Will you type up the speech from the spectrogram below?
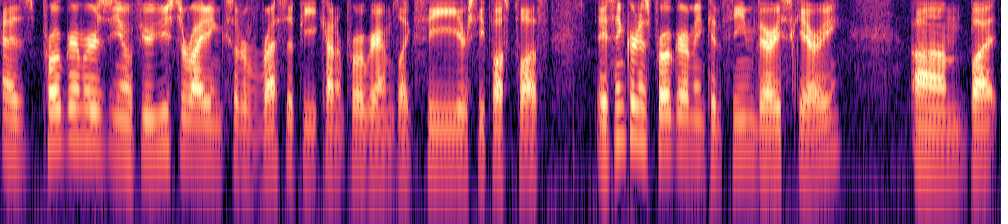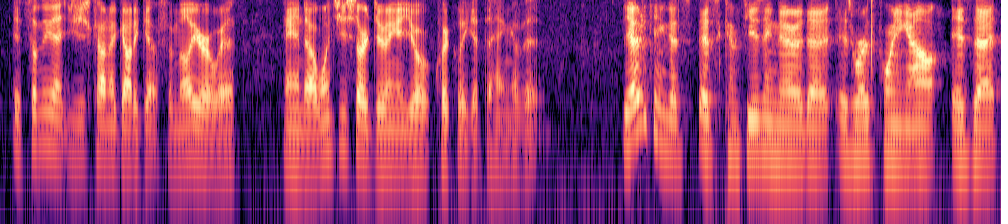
as programmers, you know, if you're used to writing sort of recipe kind of programs like C or C++, asynchronous programming can seem very scary um, but it's something that you just kind of got to get familiar with, and uh, once you start doing it, you'll quickly get the hang of it. The other thing that's that's confusing there that is worth pointing out is that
